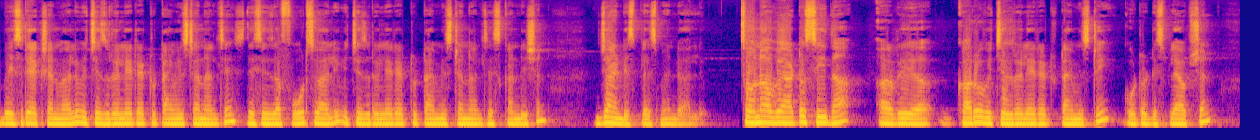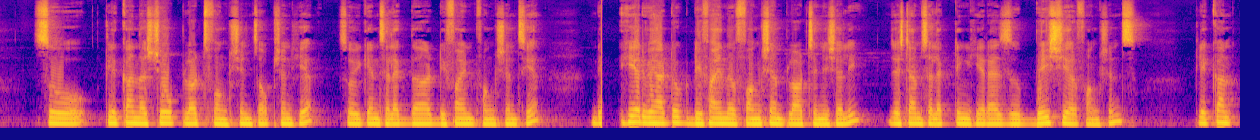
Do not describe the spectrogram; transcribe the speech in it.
base reaction value which is related to time history analysis. This is the force value which is related to time history analysis condition joint displacement value. So now we have to see the uh, curve which is related to time history. Go to display option. So click on the show plots functions option here. So you can select the defined functions here. Here we have to define the function plots initially. Just i'm selecting here as uh, Bayesian functions. Click on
